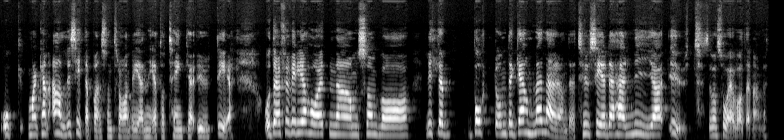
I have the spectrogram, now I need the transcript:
Och man kan aldrig sitta på en central enhet och tänka ut det. Och därför vill jag ha ett namn som var lite bortom det gamla lärandet. Hur ser det här nya ut? Det var så jag valde namnet.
